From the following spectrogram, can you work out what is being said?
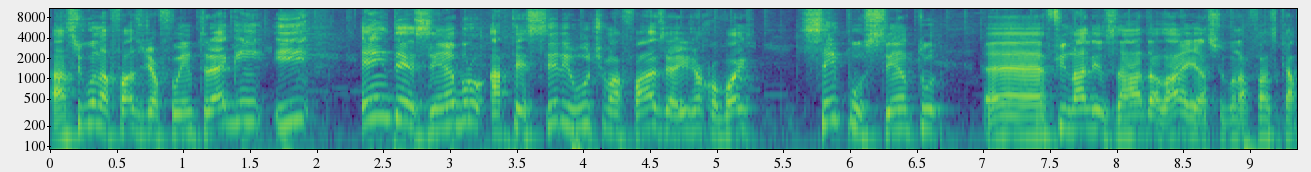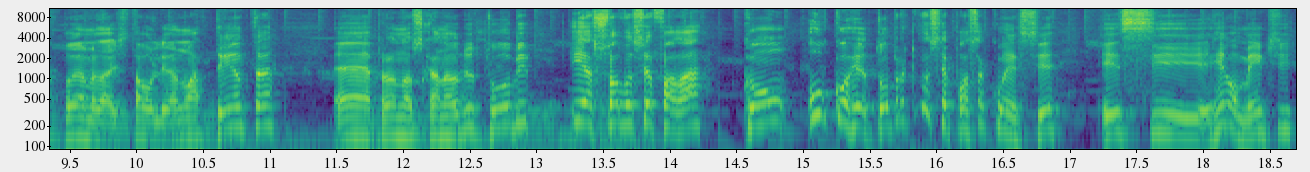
A segunda fase já foi entregue e em dezembro, a terceira e última fase, aí, Jacovós, 100% é, finalizada lá, e a segunda fase que a Pamela está olhando atenta é, para o nosso canal do YouTube. E é só você falar com o corretor para que você possa conhecer esse realmente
